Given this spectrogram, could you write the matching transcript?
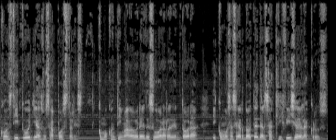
constituye a sus apóstoles como continuadores de su obra redentora y como sacerdotes del sacrificio de la cruz,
